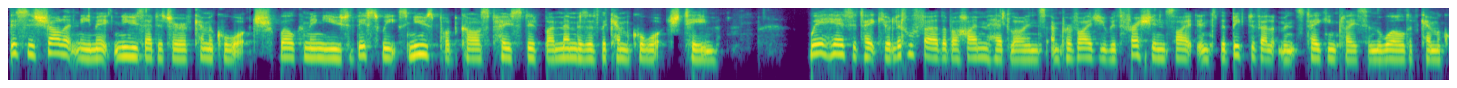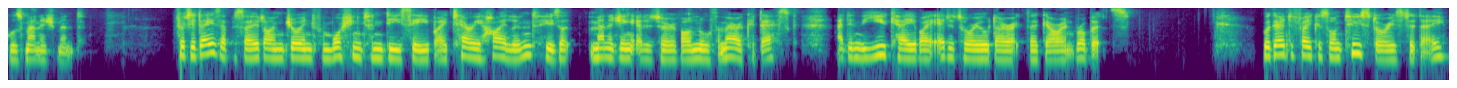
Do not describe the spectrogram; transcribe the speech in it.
this is Charlotte Niemiec, news editor of Chemical Watch, welcoming you to this week's news podcast hosted by members of the Chemical Watch team. We're here to take you a little further behind the headlines and provide you with fresh insight into the big developments taking place in the world of chemicals management. For today's episode, I'm joined from Washington, D.C. by Terry Highland, who's a managing editor of our North America desk, and in the UK by editorial director Geraint Roberts. We're going to focus on two stories today.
